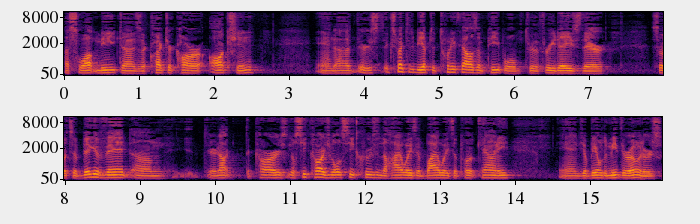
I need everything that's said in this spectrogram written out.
A swap meet uh, is a collector car auction, and uh, there's expected to be up to 20,000 people through the three days there. So it's a big event. Um, they're not the cars. You'll see cars you won't see cruising the highways and byways of Polk County, and you'll be able to meet their owners.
